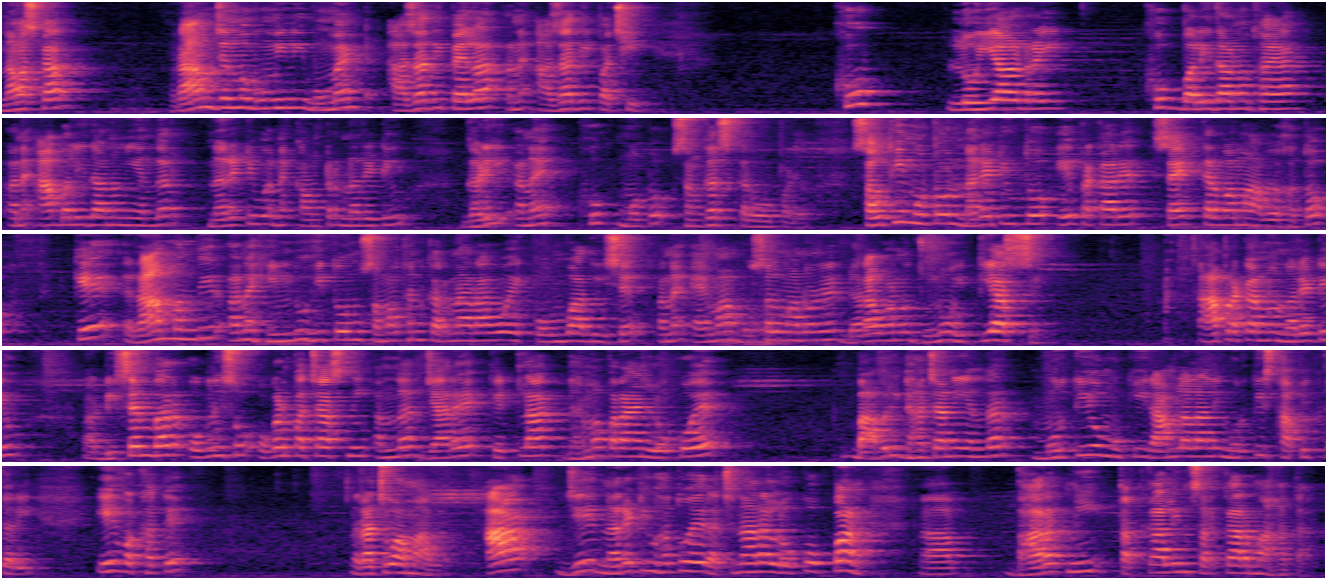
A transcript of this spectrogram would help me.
નમસ્કાર. રામ જન્મભૂમિની મુમેન્ટ આઝાદી પહેલાં અને આઝાદી પછી. ખૂબ લોહિયાળ રહી, ખૂબ બલિદાનો થયા અને આ બલિદાનોની અંદર નરેટિવ અને કાઉન્ટર નરેટિવ ઘડી અને ખૂબ મોટો સંઘર્ષ કરવો પડ્યો. સૌથી મોટો નરેટિવ તો એ પ્રકારે સેટ કરવામાં આવ્યો હતો કે રામ મંદિર અને હિન્દુ હિતોનું સમર્થન કરનારાઓ એક કોમવાદી છે અને એમાં મુસલમાનોને ડરાવવાનો જૂનો ઇતિહાસ છે. આ પ્રકારનો નરેટિવ ડિસેમ્બર ઓગણીસો ઓગણપચાસની અંદર જ્યારે કેટલાક ધર્મપરાયણ લોકોએ બાબરી ઢાંચાની અંદર મૂર્તિઓ મૂકી, રામલલાની મૂર્તિ સ્થાપિત કરી, એ વખતે રચવામાં આવ્યો આ જે નરેટિવ હતો એ રચનારા લોકો પણ ભારતની તત્કાલીન સરકારમાં હતા.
